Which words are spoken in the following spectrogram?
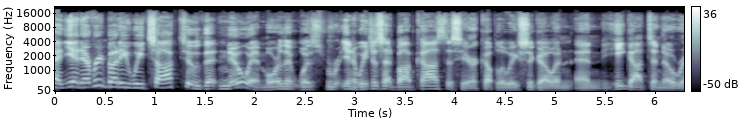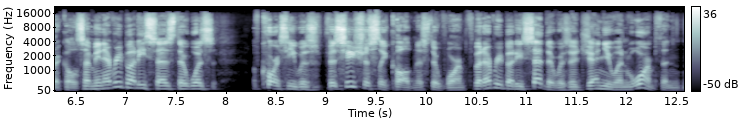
and yet, everybody we talked to that knew him, or that was, you know, we just had Bob Costas here a couple of weeks ago, and and he got to know Rickles. I mean, everybody says there was of course, he was facetiously called Mr. Warmth, but everybody said there was a genuine warmth and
